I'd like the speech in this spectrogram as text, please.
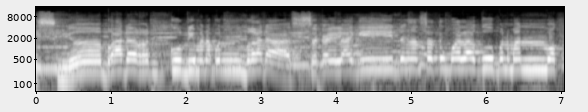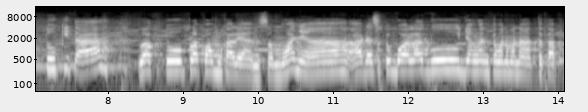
Gengs, nge-brotherku di mana pun berada Sekali lagi dengan satu buah lagu peneman waktu kita Waktu platform kalian semuanya. Ada satu buah lagu Jangan ke mana-mana Tetap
